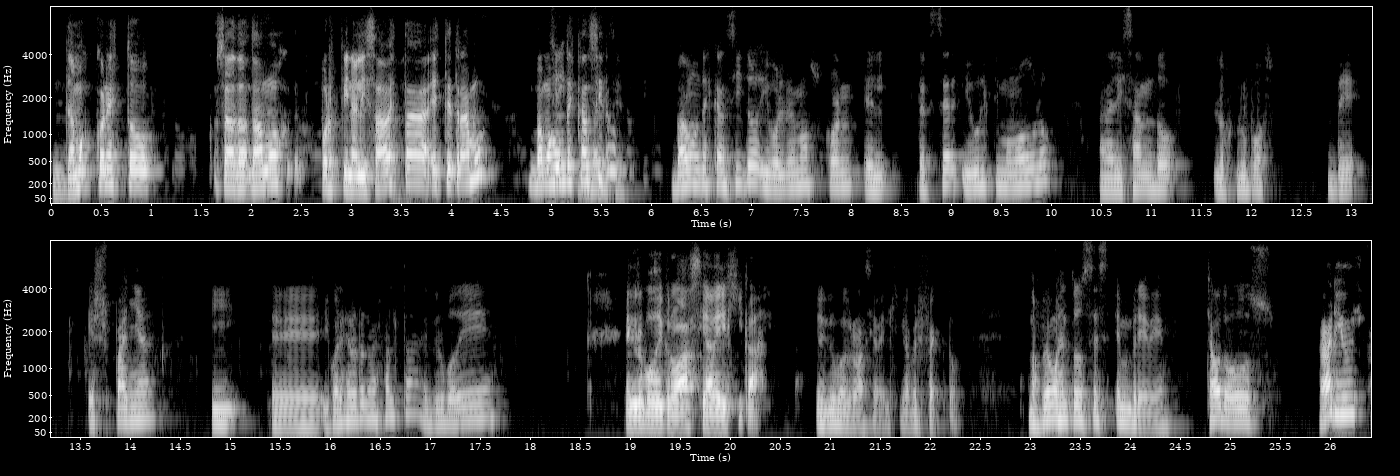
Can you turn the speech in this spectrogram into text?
Damos con esto, o sea, damos por finalizado esta, este tramo. ¿Vamos a un descansito? Vamos a un descansito y volvemos con el tercer y último módulo, analizando los grupos de España y, eh, ¿y cuál es el otro que me falta? El grupo de... El grupo de Croacia-Bélgica. El grupo de Croacia-Bélgica, perfecto. Nos vemos entonces en breve. Chao a todos. Adiós.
